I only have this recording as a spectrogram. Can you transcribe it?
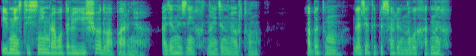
и вместе с ним работали еще два парня. Один из них найден мертвым. Об этом газеты писали на выходных.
